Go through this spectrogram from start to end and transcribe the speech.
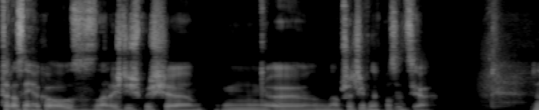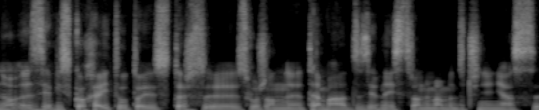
teraz niejako znaleźliśmy się mm, na przeciwnych pozycjach? No, zjawisko hejtu to jest też y, złożony temat. Z jednej strony mamy do czynienia z y,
